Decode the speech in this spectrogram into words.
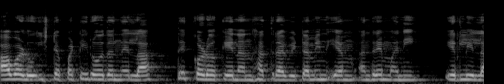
ಅವಳು ಇಷ್ಟಪಟ್ಟಿರೋದನ್ನೆಲ್ಲ ತೆಕ್ಕೊಡೋಕೆ ನನ್ನ ಹತ್ರ ವಿಟಮಿನ್ ಎಂ ಅಂದರೆ ಮನಿ ಇರಲಿಲ್ಲ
